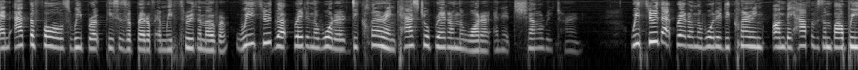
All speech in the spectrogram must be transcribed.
And at the falls, we broke pieces of bread off and we threw them over. We threw that bread in the water, declaring, Cast your bread on the water and it shall return. We threw that bread on the water, declaring on behalf of Zimbabwe,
